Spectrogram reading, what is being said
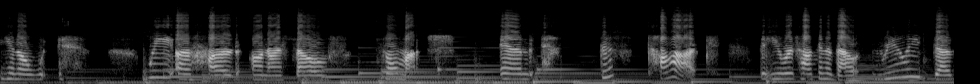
you know, we are hard on ourselves so much. And this talk that you were talking about really does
